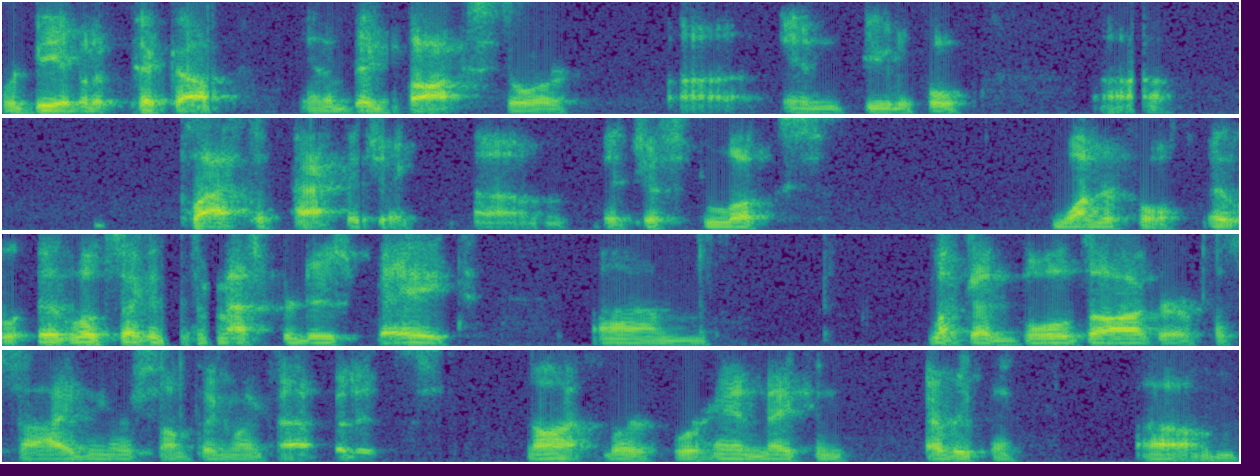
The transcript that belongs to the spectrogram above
would be able to pick up in a big box store uh, in beautiful uh, plastic packaging. Um, it just looks wonderful. It, it looks like it's a mass produced bait, um, like a Bulldawg or a Poseidon or something like that, but it's not. We're, we're hand making everything. Um,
